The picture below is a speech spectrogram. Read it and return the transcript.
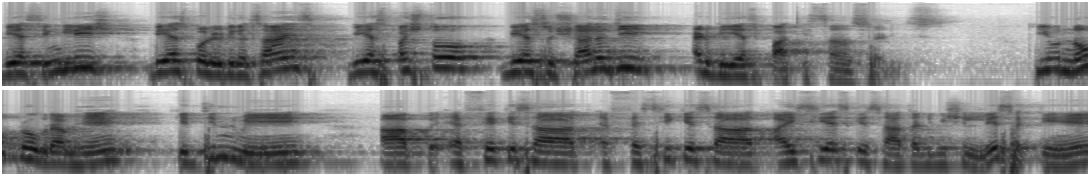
B S English B S political science B S Pashto B S sociology and B S Pakistan studies तो ये वो नौ प्रोग्राम हैं कि जिनमें आप एफए के साथ एफएससी के साथ आईसीएस के साथ एडमिशन ले सकते हैं।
